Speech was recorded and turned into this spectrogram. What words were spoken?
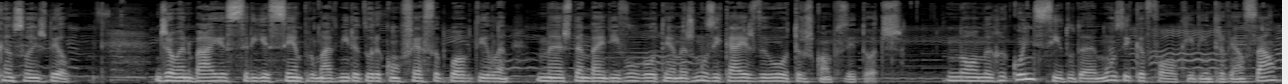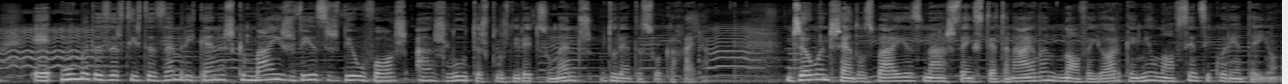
canções dele. Joan Baez seria sempre uma admiradora confessa de Bob Dylan, mas também divulgou temas musicais de outros compositores nome reconhecido da música folk e de intervenção, é uma das artistas americanas que mais vezes deu voz às lutas pelos direitos humanos durante a sua carreira. Joan Chandles Baez nasce em Staten Island, Nova York, em 1941.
